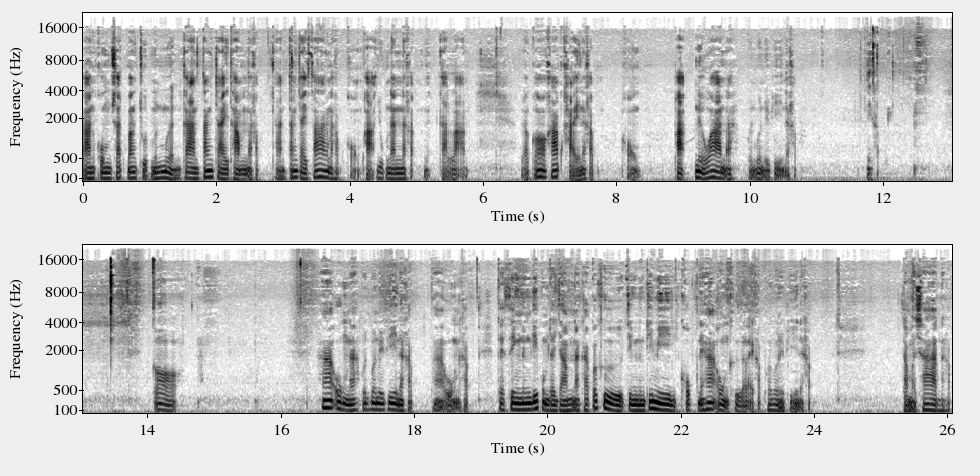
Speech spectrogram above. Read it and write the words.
การคมชัดบางจุดมันเหมือนการตั้งใจทำนะครับ การตั้งใจสร้างนะครับของพระยุคนั้นนะครับการลาน แล้วก็คาบไข่นะครับของพระเนื้อว่านนะเพื่อนๆพี่นะครับ นี่ครับ ก็ห้าองค์นะเพื่อนๆพี่ๆนะครับห้าองค์นะครับแต่สิ่งหนึ่งที่ผมจะย้ำนะครับ ก็คือสิ่งหนึ่งที่มีครบในห้าองค์คืออะไรครับเพื่อนๆพี่นะครับ ธรรมชาตินะครับ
